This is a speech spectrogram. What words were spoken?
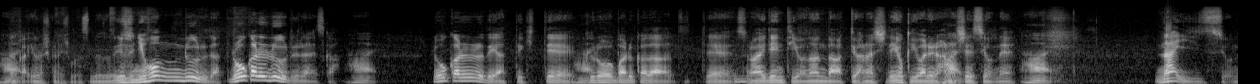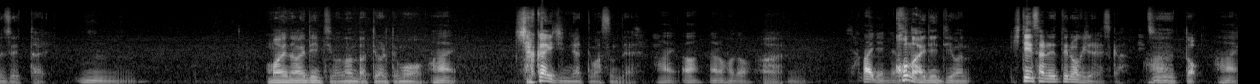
はい。なんかよろしくお願いします、要するに日本ルールだ。ローカルルールじゃないですか。はいローカルルールでやってきてはい。グローバル化だっつってそのアイデンティティは何だっていう話でよく言われる話ですよね、はい。ないですよね絶対。うん。お前のアイデンティティは何だって言われてもはい。社会人になってますんで、はい。あなるほど。はい、社会人じゃない。個のアイデンティティは否定されてるわけじゃないですか。ずーっと、はい。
